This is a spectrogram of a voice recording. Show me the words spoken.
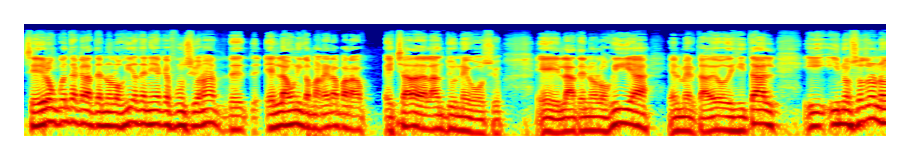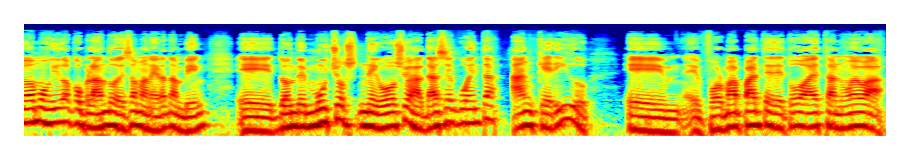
se dieron cuenta que la tecnología tenía que funcionar. es la única manera para echar adelante un negocio. Eh, la tecnología, el mercadeo digital, y, nosotros nos hemos ido acoplando de esa manera también, eh, donde muchos negocios al darse cuenta han querido eh, formar parte de toda esta nueva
